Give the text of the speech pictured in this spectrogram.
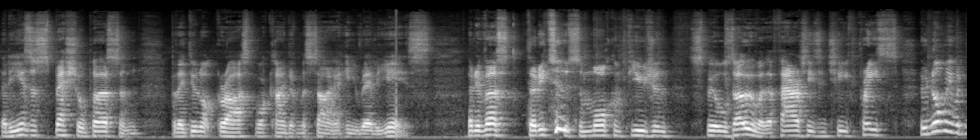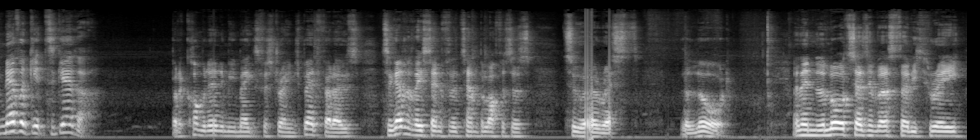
that he is a special person, but they do not grasp what kind of Messiah he really is. Then in verse 32, some more confusion spills over. The Pharisees and chief priests, who normally would never get together, but a common enemy makes for strange bedfellows, together they send for the temple officers to arrest the Lord. And then the Lord says in verse 33,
